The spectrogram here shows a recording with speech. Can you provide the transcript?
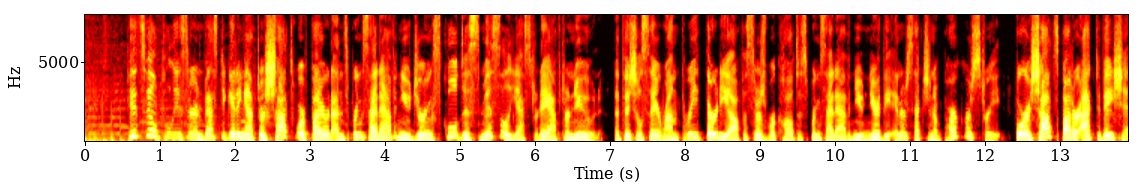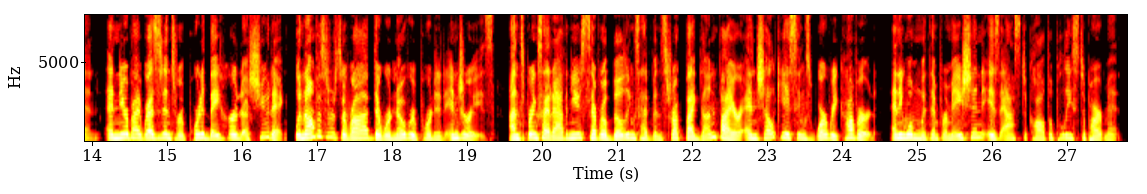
Pittsfield police are investigating after shots were fired on Springside Avenue during school dismissal yesterday afternoon. Officials say around 3:30 officers were called to Springside Avenue near the intersection of Parker Street for a shot spotter activation, and nearby residents reported they heard a shooting. When officers arrived, there were no reported injuries. On Springside Avenue, several buildings had been struck by gunfire and shell casings were recovered. Anyone with information is asked to call the police department.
